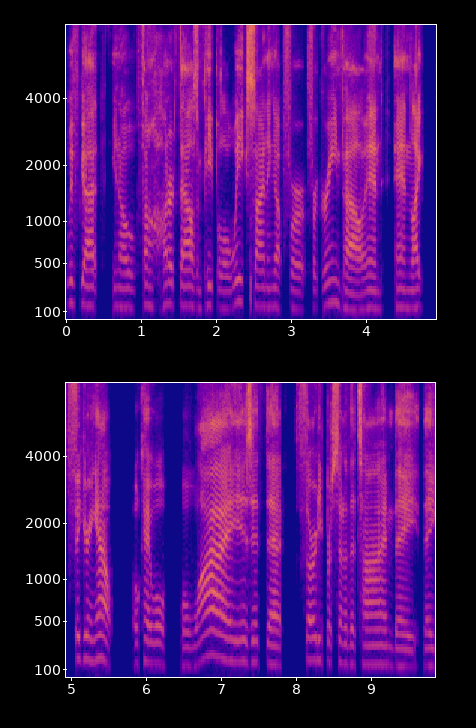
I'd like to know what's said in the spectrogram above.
we've got you know 100,000 people a week signing up for for GreenPal and and like figuring out okay well well why is it that 30% of the time they they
